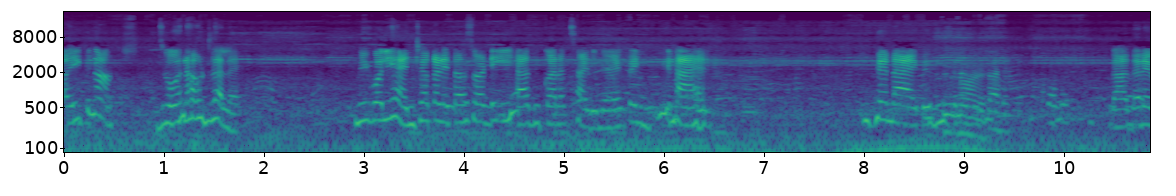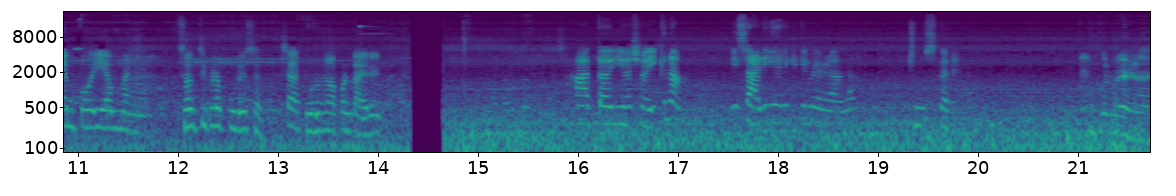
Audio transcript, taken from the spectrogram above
ऐक ना झोन आउट झालाय. मी बोली ह्यांच्याकडे तर असं वाटतं ह्या दुकानात साडी नाही तर इथे नाही. इथे नाही ते दुसरं नाही. दादर एम्पोरियम म्हणून चल तिकडे पुढे सर चल. पुढून आपण डायरेक्ट हा तर यश ऐक ना. मी साडी घ्यायला किती वेळ लागला? चूज करायला बिलकुल वेळ नाही.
